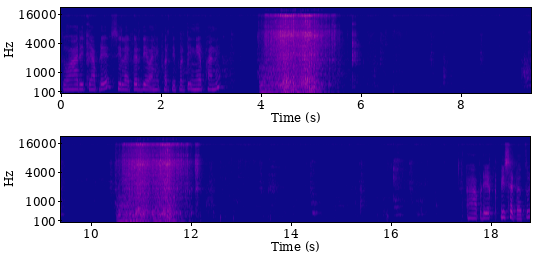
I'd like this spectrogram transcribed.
તો આ રીતે આપણે સિલાઈ કરી દેવાની ફરતી ફરતી નેફાને આ આપણે એક ટી શર્ટ હતું,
